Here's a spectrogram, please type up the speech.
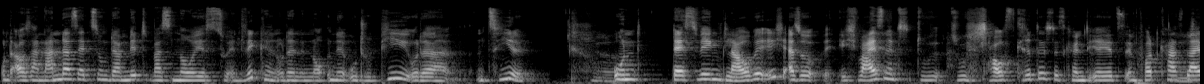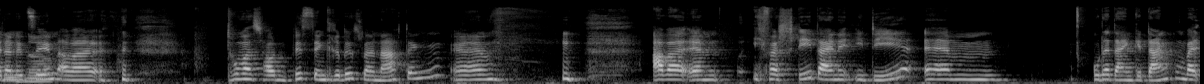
und Auseinandersetzung damit, was Neues zu entwickeln oder eine, eine Utopie oder ein Ziel. Ja. Und deswegen glaube ich, also ich weiß nicht, du, du schaust kritisch, das könnt ihr jetzt im Podcast ja, leider nicht sehen, aber Thomas schaut ein bisschen kritisch beim Nachdenken. Ähm, aber ähm, ich verstehe deine Idee. Ähm, oder deinen Gedanken, weil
